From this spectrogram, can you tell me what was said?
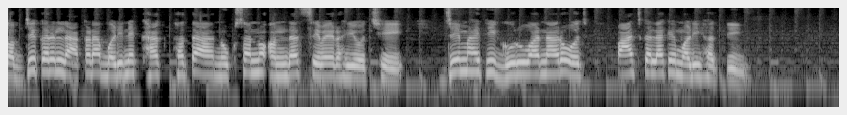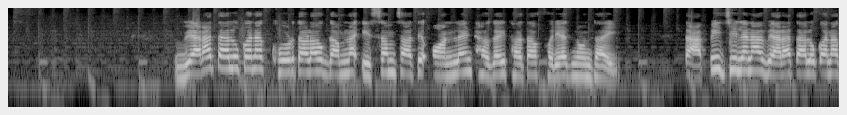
કબજે કરેલ લાકડા બળીને ખાક થતા નુકસાનનો અંદાજ સેવાઈ રહ્યો છે. જે માહિતી ગુરુવારના રોજ પાંચ કલાકે મળી હતી. વ્યારા તાલુકાના ખોડ તળાવ ગામના ઈસમ સાથે ઓનલાઈન ઠગાઈ થતા ફરિયાદ નોંધાઈ. તાપી જિલ્લાના વ્યારા તાલુકાના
